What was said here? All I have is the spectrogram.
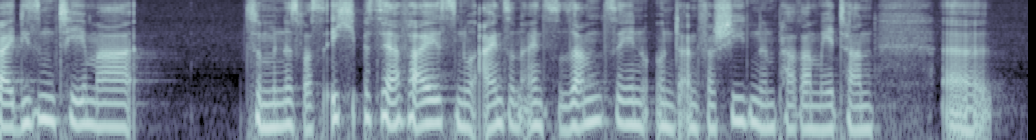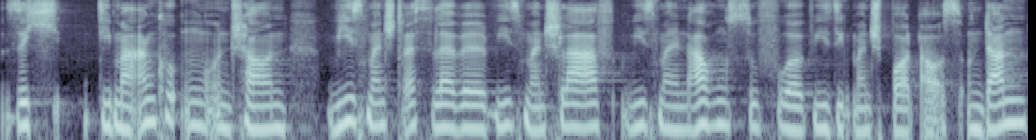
bei diesem Thema, zumindest was ich bisher weiß, nur eins und eins zusammenzählen und an verschiedenen Parametern äh, sich die mal angucken und schauen, wie ist mein Stresslevel, wie ist mein Schlaf, wie ist meine Nahrungszufuhr, wie sieht mein Sport aus. Und dann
